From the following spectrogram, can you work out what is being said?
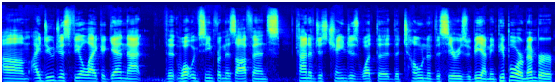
Um, I do just feel like again that that what we've seen from this offense kind of just changes what the the tone of the series would be. I mean, people remember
